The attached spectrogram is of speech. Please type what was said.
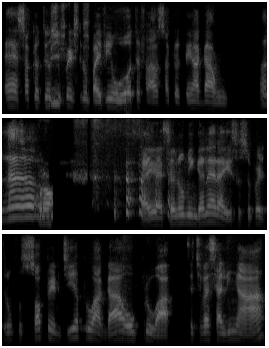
É, só que eu tenho Bicho. super trunfo. Aí vinha o outro e falava, só que eu tenho H1. Ah, não! Pronto. Aí, se eu não me engano, era isso. O super trunfo só perdia pro H ou pro A. Se tivesse a linha A,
